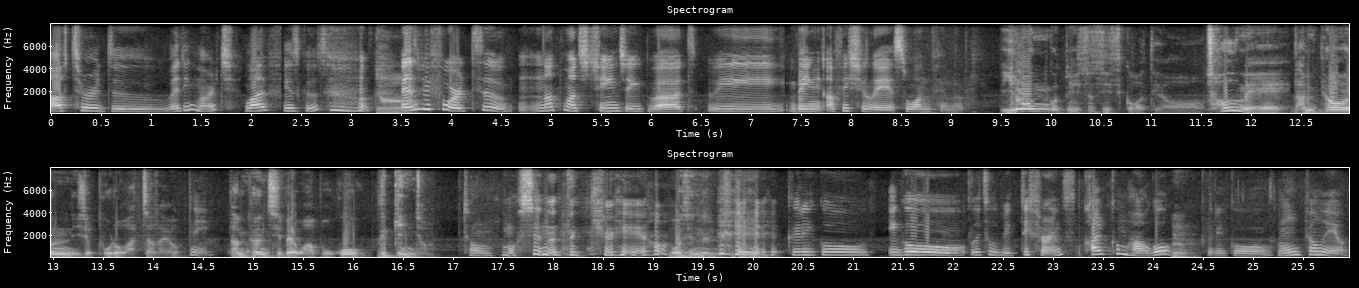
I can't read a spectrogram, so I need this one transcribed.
After the wedding march, life is good. 아. As before too, not much changing, but we being officially as one family. 이런 것도 있을 수 있을 것 같아요. 처음에 남편 이제 보러 왔잖아요. 네, 남편 집에 와보고 느낀 점. 좀 멋있는 느낌이에요. 멋있는 느낌. 그리고 이거 little bit different, 깔끔하고 음. 그리고 너무 편해요.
